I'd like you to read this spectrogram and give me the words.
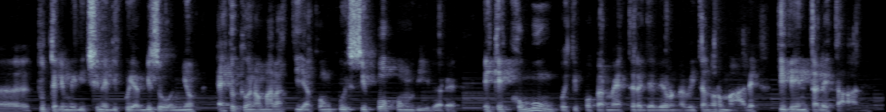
eh, tutte le medicine di cui ha bisogno, ecco che una malattia con cui si può convivere e che comunque ti può permettere di avere una vita normale diventa letale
